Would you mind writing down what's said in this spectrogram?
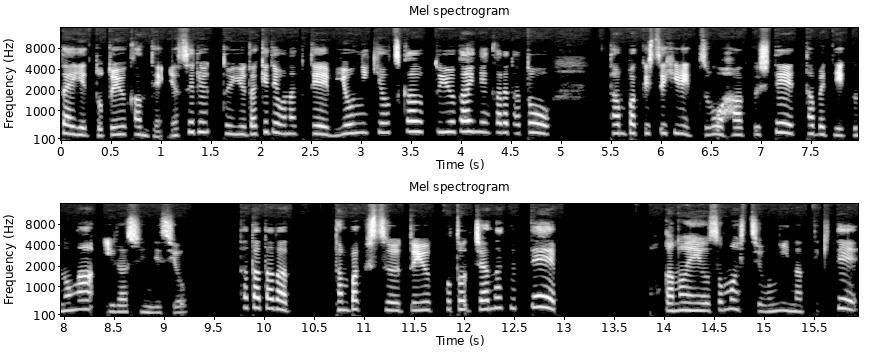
ダイエットという観点痩せるというだけではなくて美容に気を使うという概念からだとタンパク質比率を把握して食べていくのがいいらしいんですよ。ただただタンパク質ということじゃなくて、他の栄養素も必要になってきて、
